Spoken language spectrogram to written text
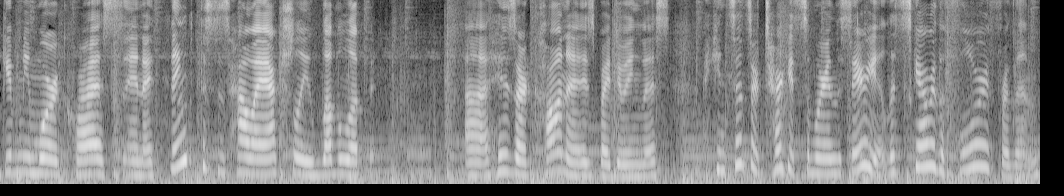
give me more quests, and I think this is how I actually level up uh, his Arcana is by doing this. I can sense our targets somewhere in this area. Let's scour the floor for them.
